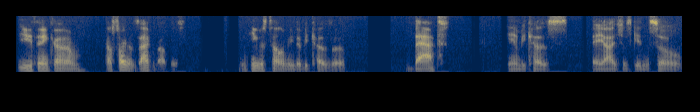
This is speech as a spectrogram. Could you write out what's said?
You think um I was talking to Zach about this. And he was telling me that because of that and because AI is just getting so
